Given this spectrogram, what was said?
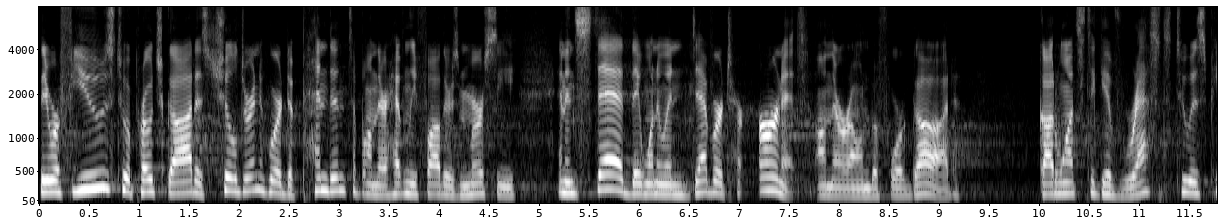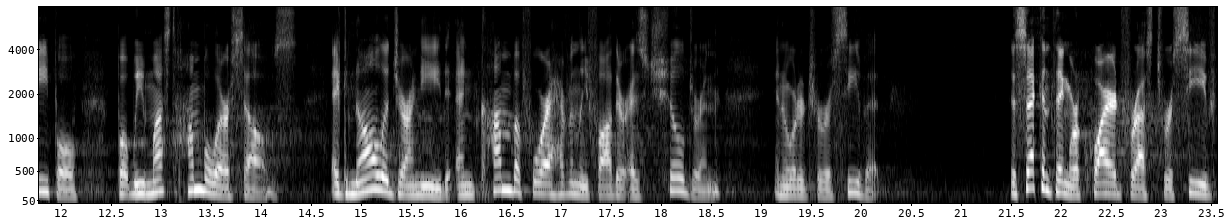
They refuse to approach God as children who are dependent upon their Heavenly Father's mercy, and instead they want to endeavor to earn it on their own before God. God wants to give rest to His people, but we must humble ourselves, acknowledge our need, and come before our Heavenly Father as children in order to receive it. The second thing required for us to receive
